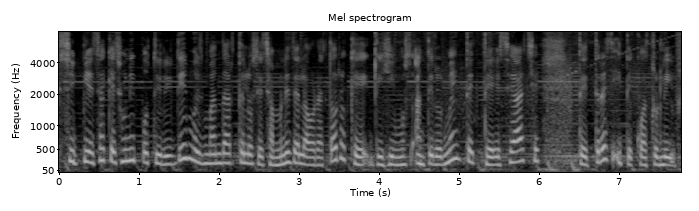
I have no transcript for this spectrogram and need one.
si piensa que es un hipotiroidismo, es mandarte los exámenes de laboratorio que dijimos anteriormente, TSH, T3 y T4 libre.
